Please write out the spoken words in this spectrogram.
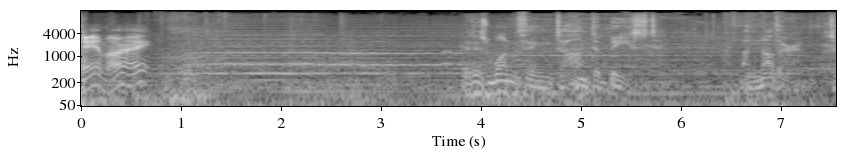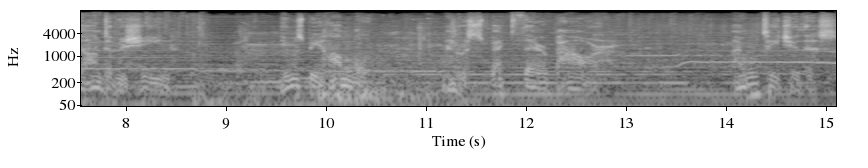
Damn, alright. It is one thing to hunt a beast, another to hunt a machine. You must be humble and respect their power. I will teach you this.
